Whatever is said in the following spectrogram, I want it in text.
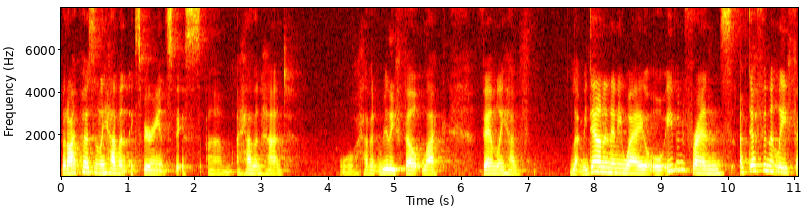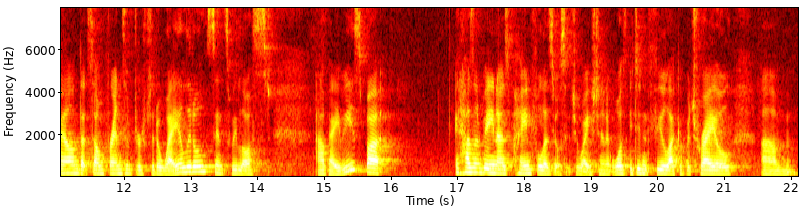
but I personally haven't experienced this. Um, I haven't had or haven't really felt like family have let me down in any way or even friends. I've definitely found that some friends have drifted away a little since we lost our babies, but it hasn't been as painful as your situation. It was. It didn't feel like a betrayal. Um,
